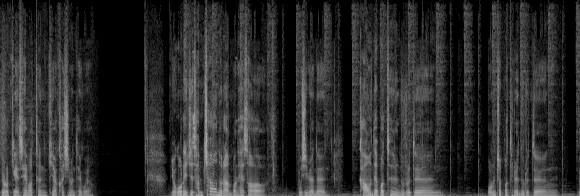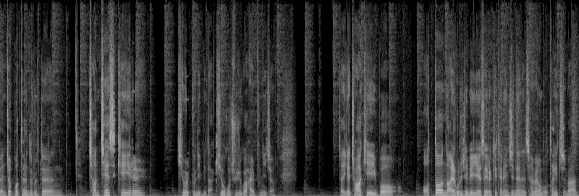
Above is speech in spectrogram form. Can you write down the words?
이렇게 세 버튼 기억하시면 되고요. 요거를 이제 3차원으로 한번 해서 보시면은 가운데 버튼을 누르든 오른쪽 버튼을 누르든 왼쪽 버튼을 누르든 전체 스케일을 키울 뿐입니다. 키우고 줄이고 할 뿐이죠. 자 이게 정확히 뭐 어떤 알고리즘에 의해서 이렇게 되는지는 설명을 못 하겠지만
